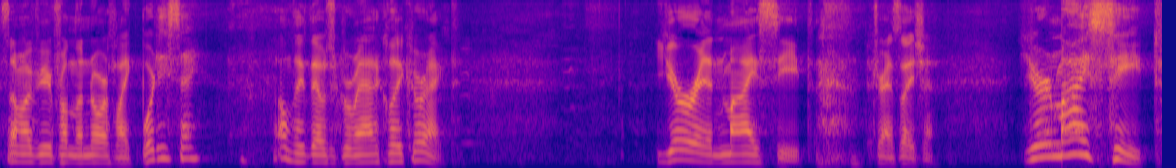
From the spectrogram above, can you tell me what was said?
Some of you from the North, like, what did he say? I don't think that was grammatically correct. You're in my seat. Translation. You're in my seat.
